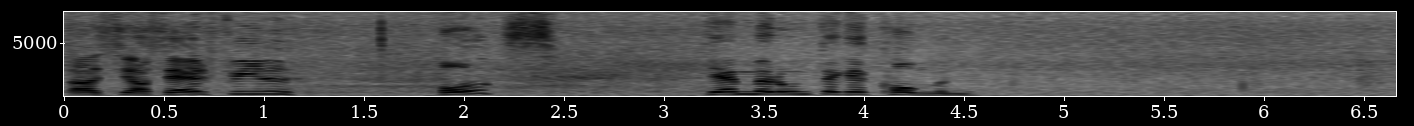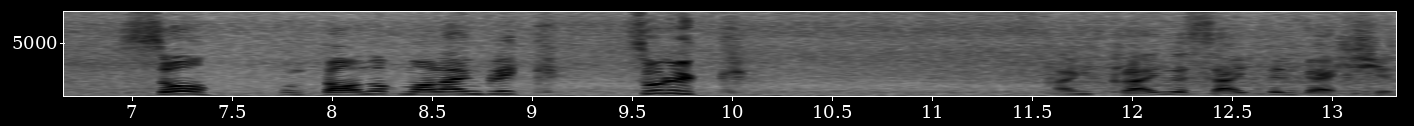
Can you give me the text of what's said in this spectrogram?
Da ist ja sehr viel Holz die Emmer runtergekommen. So, und da noch mal ein Blick zurück. Ein kleines Seitenbächchen.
